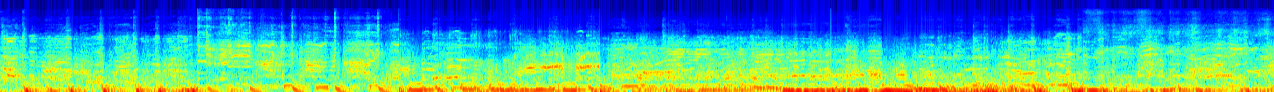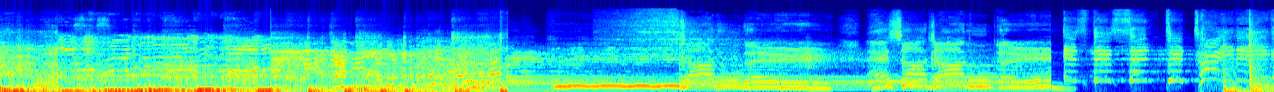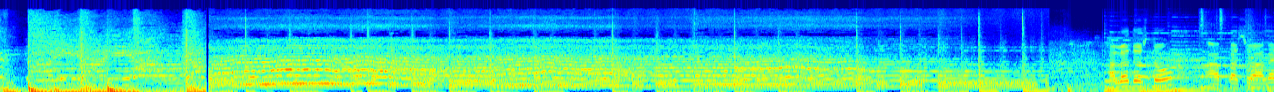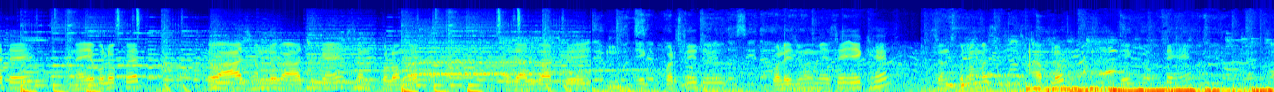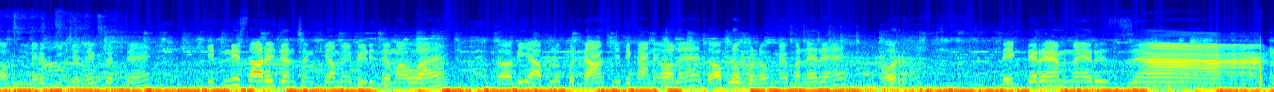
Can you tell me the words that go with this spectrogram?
Take दोस्तों, आपका स्वागत है नए ब्लॉग पर। तो आज हम लोग आ चुके हैं संत कोलम्बस हजारीबाग के एक प्रसिद्ध कॉलेजों में से एक है संत कोलम्बस आप लोग देख सकते हैं। आप मेरे पीछे देख सकते हैं। कितनी सारी जनसंख्या में भीड़ जमा हुआ है। तो अभी आप लोग को डांस भी दिखाने वाले हैं। तो आप लोग ब्लॉग में बने रहें और देखते रहें मेरे जान।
